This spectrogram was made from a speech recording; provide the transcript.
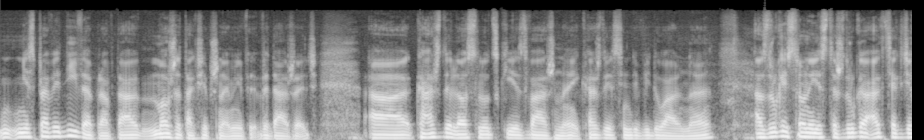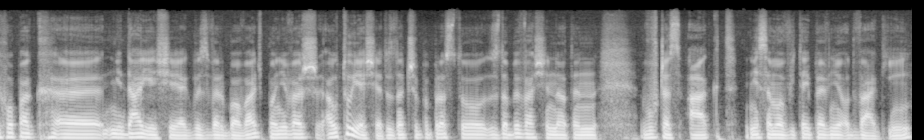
niesprawiedliwe, prawda? Może tak się przynajmniej wydarzyć. A każdy los ludzki jest ważny i każdy jest indywidualny. A z drugiej strony jest też druga akcja, gdzie chłopak e, nie daje się jakby zwerbować, ponieważ autuje się, to znaczy po prostu zdobywa się na ten wówczas akt niesamowitej pewnie odwagi.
